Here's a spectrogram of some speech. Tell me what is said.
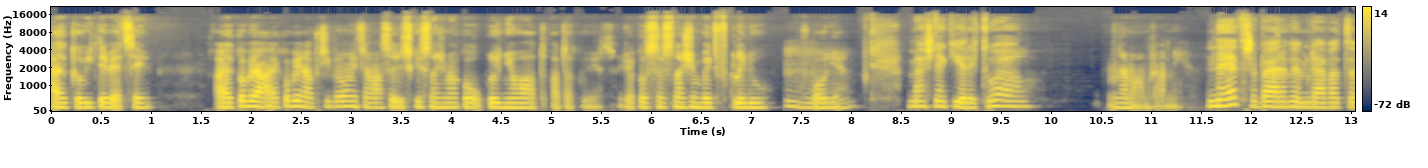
a jako ty věci. A jakoby já jakoby na přípravu nic já se vždycky snažím jako uklidňovat a takový věc. Že jako se snažím být v klidu, mm-hmm. v mhm. pohodě. Máš nějaký rituál? Nemám žádný. Ne, třeba, já nevím, dávat eh,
